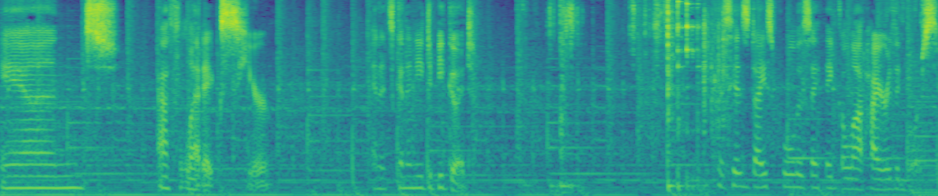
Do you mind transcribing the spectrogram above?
and athletics here. And it's going to need to be good. Because his dice pool is, I think, a lot higher than yours.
